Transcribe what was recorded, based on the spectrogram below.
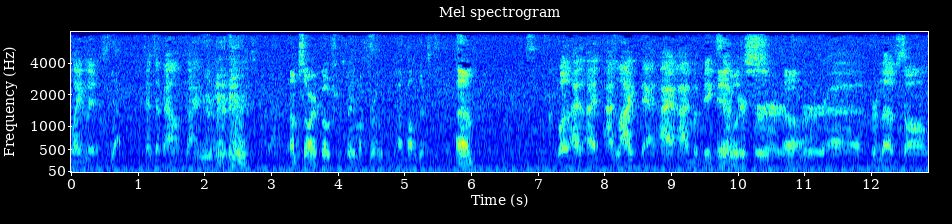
playlist. Yeah. That's a Valentine's I'm sorry, folks, for clearing my throat. I apologize. Um, Well, I, I, I like that. I, I'm a big sucker was, for oh. for uh, for love songs.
